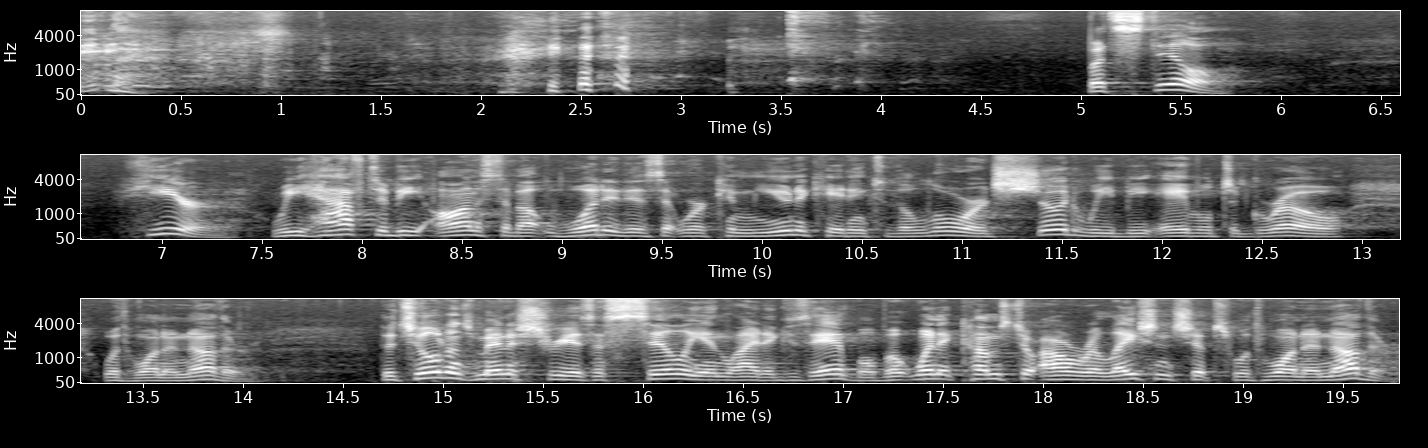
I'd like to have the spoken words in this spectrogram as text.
But still, here, we have to be honest about what it is that we're communicating to the Lord should we be able to grow with one another. The children's ministry is a silly and light example, but when it comes to our relationships with one another,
